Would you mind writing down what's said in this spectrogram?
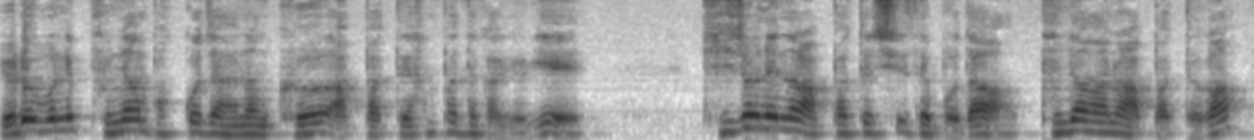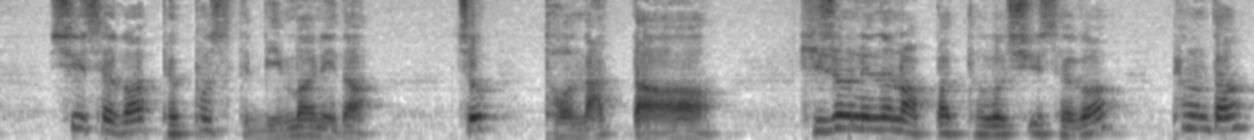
여러분이 분양받고자 하는 그 아파트의 한 평당 가격이 기존에 있는 아파트 시세보다 분양하는 아파트가 시세가 100% 미만이다. 즉, 더 낮다. 기존에 있는 아파트가 시세가 평당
